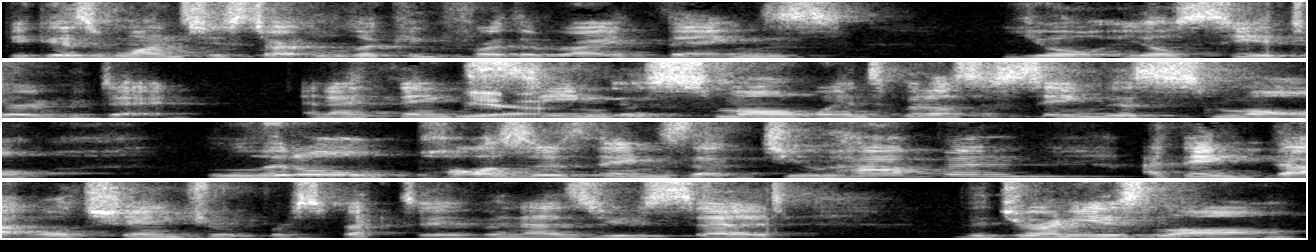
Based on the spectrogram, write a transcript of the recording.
because once you start looking for the right things you'll you'll see it during the day. And I think yeah. seeing the small wins, but also seeing the small little positive things that do happen, I think that will change your perspective. And as you said, the journey is long.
